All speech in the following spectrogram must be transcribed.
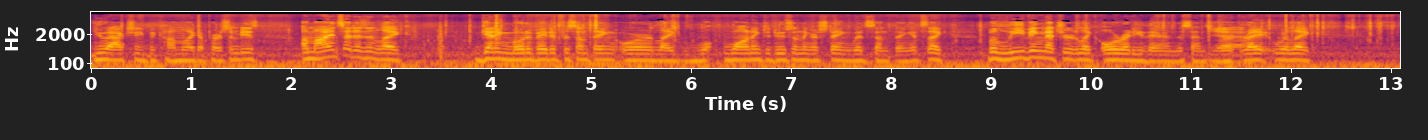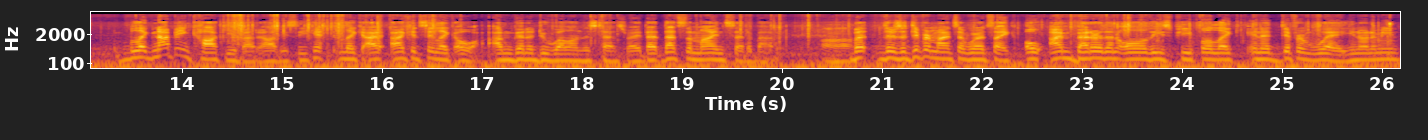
you actually become like a person. Because a mindset isn't like getting motivated for something or like w- wanting to do something or staying with something. It's like believing that you're like already there in the sense, Yeah. right? We're like like not being cocky about it obviously you can't like I, I could say like oh i'm gonna do well on this test right that that's the mindset about it uh-huh. but there's a different mindset where it's like oh i'm better than all of these people like in a different way you know what i mean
